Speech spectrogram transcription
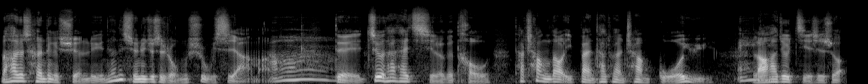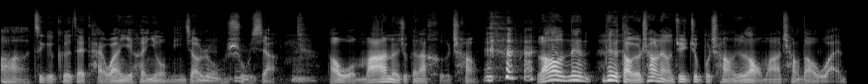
然后他就唱那个旋律，那那旋律就是榕树下嘛，啊，对，结果他才起了个头，他唱到一半，他突然唱国语，哎然后他就解释说啊，这个歌在台湾也很有名，叫《榕树下》。然后我妈呢就跟他合唱，然后那那个导游唱两句就不唱，就让我妈唱到完。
